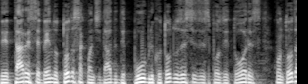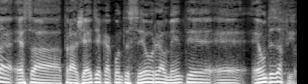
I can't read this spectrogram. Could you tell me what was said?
estar tá recebendo toda essa quantidade de público, todos esses expositores, com toda essa tragédia que aconteceu, realmente é, é um desafio.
